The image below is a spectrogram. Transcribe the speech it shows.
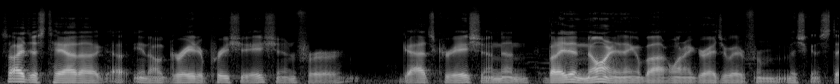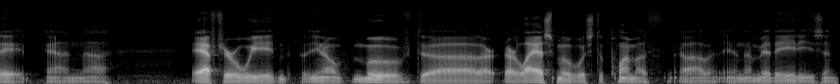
so I just had a, a, you know great appreciation for God's creation, and but I didn't know anything about it when I graduated from Michigan State. And uh, after we you know moved, uh, our, our, last move was to Plymouth uh, in the mid '80s, and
